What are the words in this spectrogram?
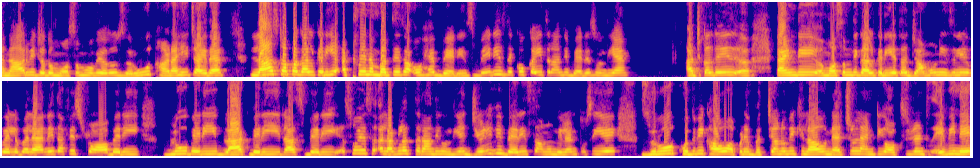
ਅਨਾਰ ਵੀ ਜਦੋਂ ਮੌਸਮ ਹੋਵੇ ਉਦੋਂ ਜ਼ਰੂਰ ਖਾਣਾ ਹੀ ਚਾਹੀਦਾ ਹੈ। ਲਾਸਟ ਆਪਾਂ ਗੱਲ ਕਰੀਏ 8ਵੇਂ ਨੰਬਰ ਤੇ ਤਾਂ ਉਹ ਹੈ ਬੇਰੀਜ਼ ਬੇਰੀਜ਼ ਦੇਖੋ ਕਈ ਤਰ੍ਹਾਂ ਦੀ ਬੇਰੀਜ਼ ਹੁੰਦੀਆਂ ਅੱਜ ਕੱਲ ਦੇ ਟਾਈਮ ਦੀ ਮੌਸਮ ਦੀ ਗੱਲ ਕਰੀਏ ਤਾਂ ਜਾਮੁਨ ਈਜ਼ੀਲੀ ਅਵੇਲੇਬਲ ਹੈ, ਨਹੀਂ ਤਾਂ ਫਿਰ strawberry blueberry blackberry raspberry so ਇਸ ਅਲੱਗ-ਅਲੱਗ ਤਰ੍ਹਾਂ ਦੀ ਹੁੰਦੀਆਂ, ਜਿਹੜੀ ਵੀ ਬੇਰੀਜ਼ ਤੁਹਾਨੂੰ ਮਿਲਣ, ਤੁਸੀਂ ਇਹ ਜ਼ਰੂਰ ਖੁਦ ਵੀ ਖਾਓ, ਆਪਣੇ ਬੱਚਿਆਂ ਨੂੰ ਵੀ ਖਿਲਾਓ ਨੈਚੁਰਲ ਐਂਟੀਆਕਸੀਡੈਂਟਸ ਇਹ ਵੀ ਨੇ,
